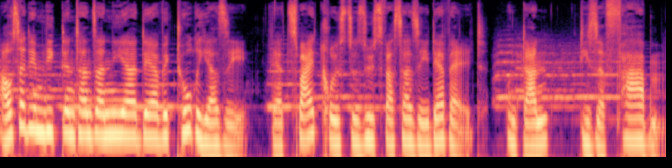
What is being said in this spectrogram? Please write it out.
Außerdem liegt in Tansania der Viktoriasee, der zweitgrößte Süßwassersee der Welt. Und dann diese Farben.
